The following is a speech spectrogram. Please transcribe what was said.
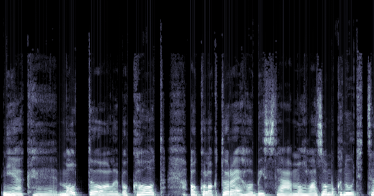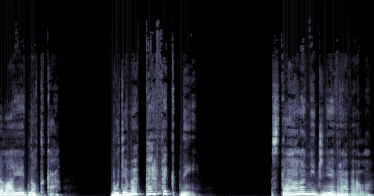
Nejaké motto alebo kód, okolo ktorého by sa mohla zomknúť celá jednotka. Budeme perfektní. Stále nič nevravel.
